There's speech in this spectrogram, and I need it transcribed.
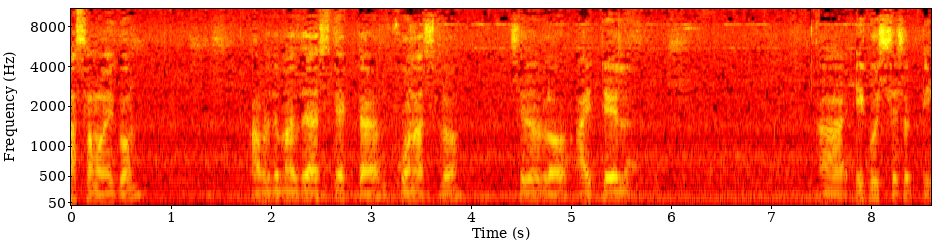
আসসালামু আলাইকুম। আপনাদের মাঝে আজকে একটা ফোন আসলো, সেটা হলো আইটেল একুশ ছেষট্টি।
